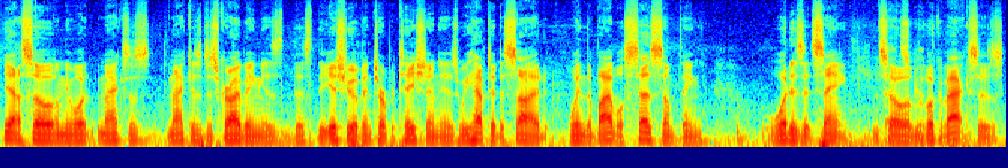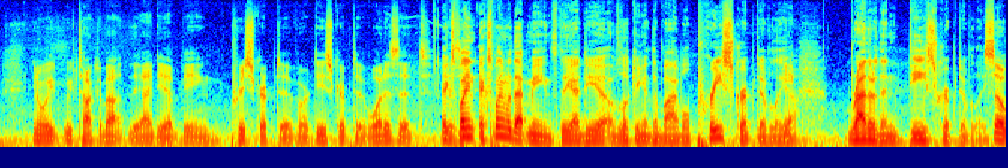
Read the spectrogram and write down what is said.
Yeah, so I mean, what Max is Mac is describing is this: the issue of interpretation is we have to decide when the Bible says something, what is it saying? And so That's the. Book of Acts is, you know, we've, we've talked about the idea of being prescriptive or descriptive. What is it? Is Explain it- explain what that means. The idea of looking at the Bible prescriptively Yeah. rather than descriptively. So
